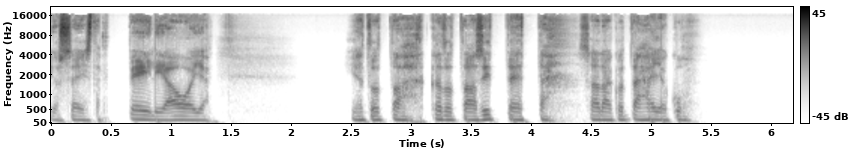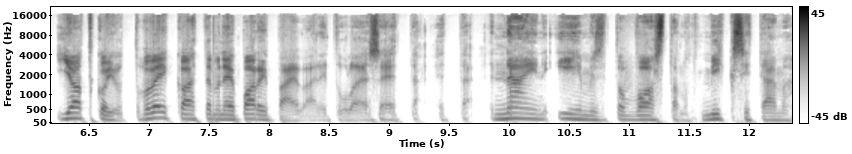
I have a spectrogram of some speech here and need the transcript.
jos ei sitä peiliä ole. Ja, ja tota, katsotaan sitten, että saadaanko tähän joku jatkojuttu. Mä veikkaan, että menee pari päivää, niin tulee se, että, että näin ihmiset on vastannut, miksi tämä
